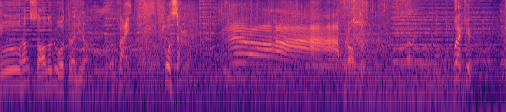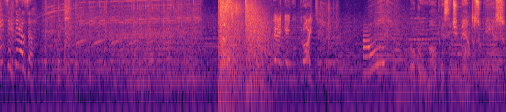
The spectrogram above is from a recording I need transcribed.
o Han Solo no outro ali, ó. Então vai. Força. Ah, pronto. Por aqui! Tem certeza? Peguem o droide! Tô com um mau pressentimento sobre isso.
